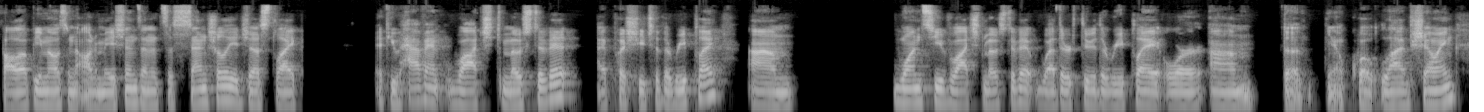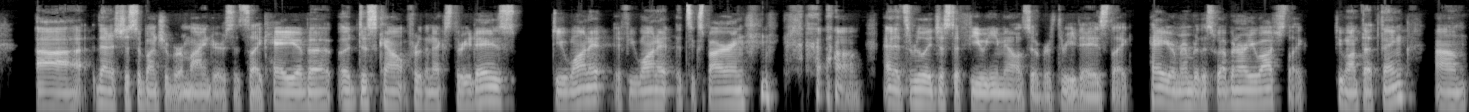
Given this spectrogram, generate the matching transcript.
follow up emails and automations, and it's essentially just like if you haven't watched most of it, I push you to the replay. Um, once you've watched most of it, whether through the replay or um, the you know quote live showing, uh, then it's just a bunch of reminders. It's like, hey, you have a, a discount for the next three days. Do you want it? If you want it, it's expiring. um, and it's really just a few emails over three days like, hey, remember this webinar you watched? Like, do you want that thing? Um,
